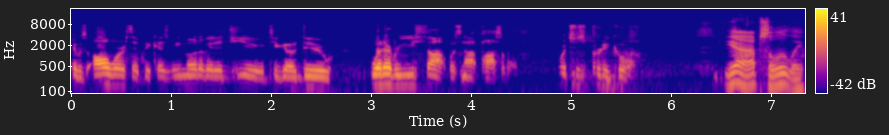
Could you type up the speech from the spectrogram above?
it was all worth it because we motivated you to go do whatever you thought was not possible, which is pretty cool. Yeah, absolutely.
